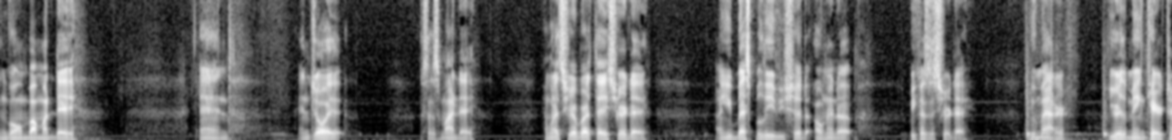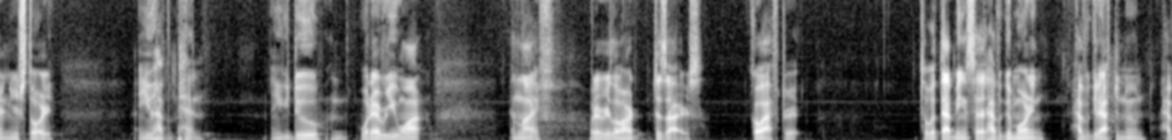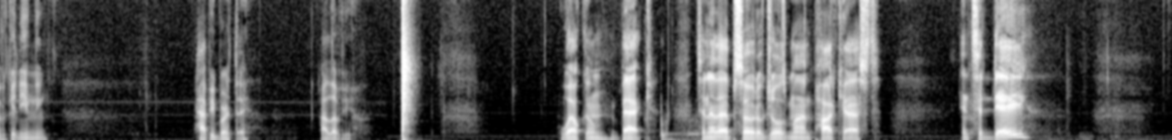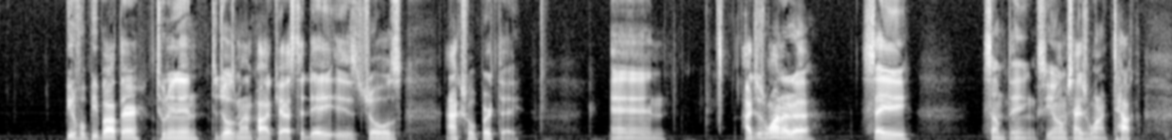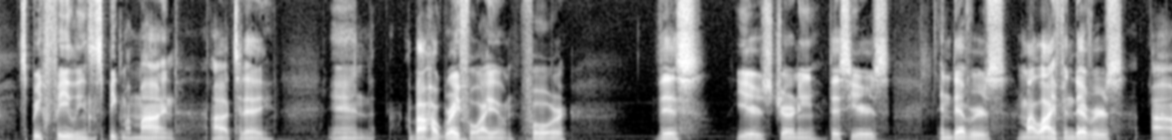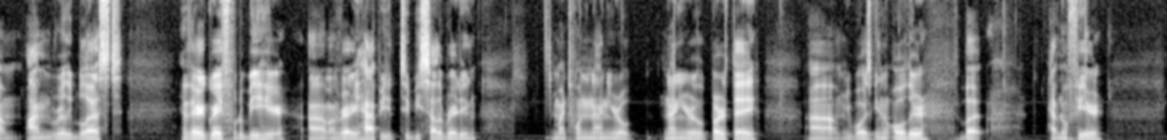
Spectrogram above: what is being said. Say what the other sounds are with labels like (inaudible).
and going about my day and enjoy it because it's my day. And when it's your birthday, it's your day. And you best believe you should own it up because it's your day. You matter. You're the main character in your story. And you have the pen. And you can do whatever you want in life, whatever your little heart desires. Go after it. So, with that being said, have a good morning, have a good afternoon, have a good evening. Happy birthday. I love you. Welcome back to another episode of Joel's Mind podcast. And today, beautiful people out there tuning in to Joel's Mind podcast, today is Joel's actual birthday. And I just wanted to say some things. You know what I'm saying? I just want to talk, speak feelings, speak my mind uh, today, and about how grateful I am for this year's journey, this year's endeavors, my life endeavors. Um, I'm really blessed and very grateful to be here. Um, I'm very happy to be celebrating my 29 year old, nine year old birthday. Um, your boy's getting older, but have no fear.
